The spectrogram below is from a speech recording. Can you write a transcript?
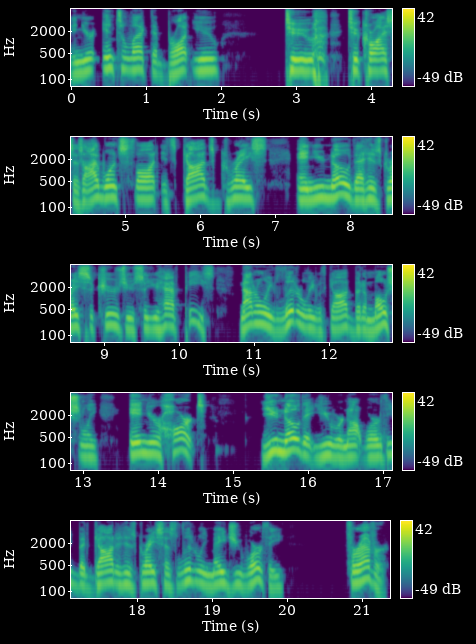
and your intellect that brought you to to Christ as I once thought it's God's grace and you know that his grace secures you so you have peace not only literally with God but emotionally in your heart. You know that you were not worthy, but God in his grace has literally made you worthy forever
